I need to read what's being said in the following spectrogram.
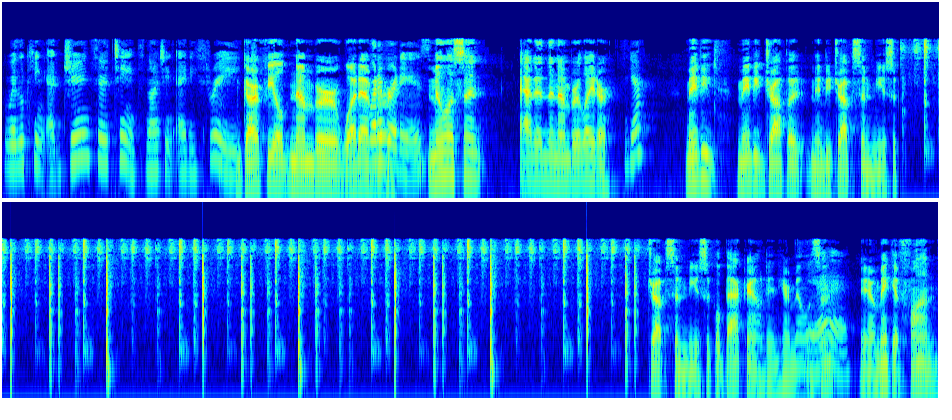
we're looking at June 13th, 1983. Garfield number whatever. Whatever it is. Millicent add in the number later. Yeah. Maybe maybe drop a maybe drop some music Drop some musical background in here, Millicent. Yeah. You know, make it fun.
